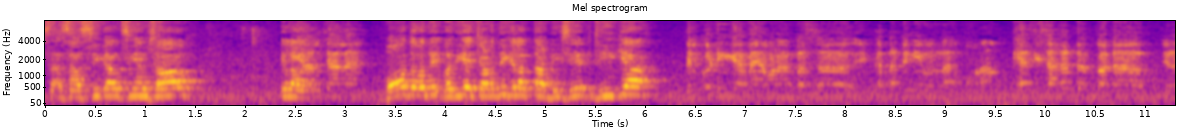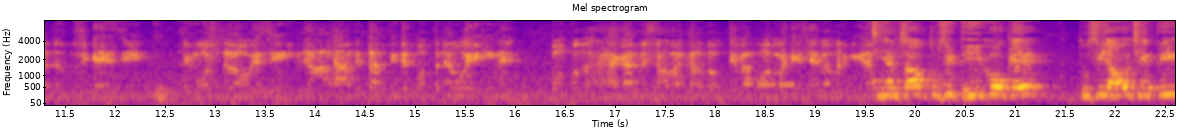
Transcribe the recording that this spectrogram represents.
ਸਤਿ ਸ਼੍ਰੀ ਅਕਾਲ ਸੀਐਮ ਸਾਹਿਬ। ਕਿਲਾ ਬਹੁਤ ਵਧੀ- ਵਧੀਆ ਚੜ੍ਹਦੀ ਕਲਾ ਤੁਹਾਡੀ ਸਿਹਤ ਠੀਕ ਆ? ਬਿਲਕੁਲ ਠੀਕ ਹੈ ਮੈਂ ਹੁਣ ਬਸ ਇੱਕ ਅੱਧਾ ਦਿਨ ਹੀ ਹੋਣਾ ਹੋਣਾ ਕਿਹਾ ਸੀ ਸਾਡਾ ਤਾਂ ਤੁਹਾਡਾ ਜਿਹੜਾ ਤੁਸੀਂ ਗਏ ਸੀ ਇਮੋਸ਼ਨਲ ਹੋ ਗਏ ਸੀ ਪੰਜਾਬ ਦੀ ਧਰਤੀ ਦੇ ਪੁੱਤ ਨੇ ਉਹ ਇਹੀ ਨੇ। ਬਹੁਤ ਹੈਗਾ ਨਿਸ਼ਾਵਰ ਕਰ ਦੋ। ਸੇਵਾ ਬਹੁਤ ਵੱਡੀ ਸੇਵਾ ਮਨਕੀਰ ਸੀਐਮ ਸਾਹਿਬ ਤੁਸੀਂ ਠੀਕ ਹੋ ਕੇ ਤੁਸੀਂ ਆਓ ਛੇਤੀ।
